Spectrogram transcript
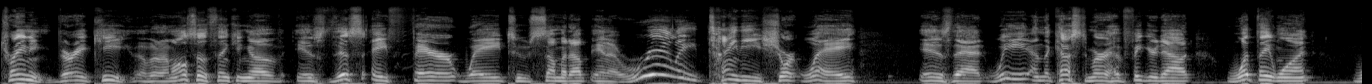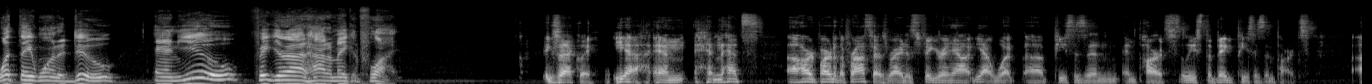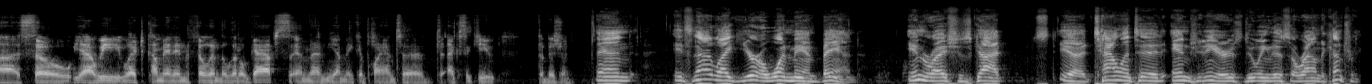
Training, very key. But I'm also thinking of is this a fair way to sum it up in a really tiny, short way? Is that we and the customer have figured out what they want, what they want to do, and you figure out how to make it fly. Exactly. Yeah, and and that's a hard part of the process, right? Is figuring out, yeah, what uh, pieces and, and parts, at least the big pieces and parts. Uh, so yeah, we like to come in and fill in the little gaps, and then yeah, make a plan to to execute the vision. And it's not like you're a one man band. InRush has got uh, talented engineers doing this around the country.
